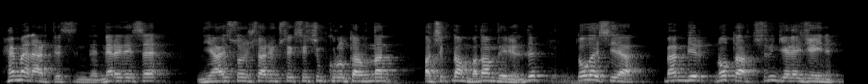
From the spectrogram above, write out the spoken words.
hemen ertesinde neredeyse nihai sonuçlar Yüksek Seçim Kurulu tarafından açıklanmadan verildi. Dolayısıyla ben bir not artışının geleceğini,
